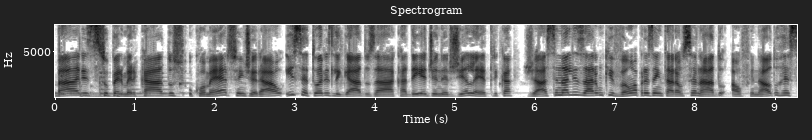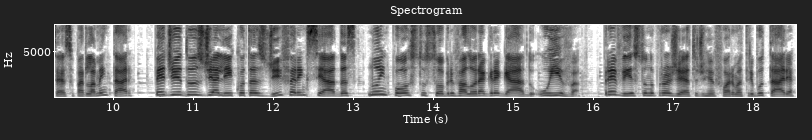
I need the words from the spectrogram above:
Bares, supermercados, o comércio em geral e setores ligados à cadeia de energia elétrica já sinalizaram que vão apresentar ao Senado, ao final do recesso parlamentar, pedidos de alíquotas diferenciadas no Imposto sobre Valor Agregado, o IVA, previsto no projeto de reforma tributária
